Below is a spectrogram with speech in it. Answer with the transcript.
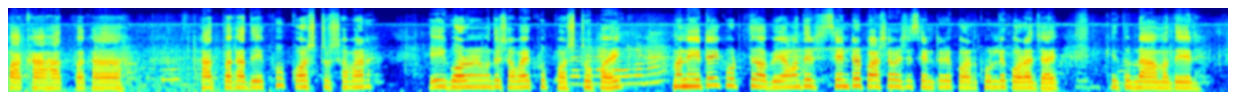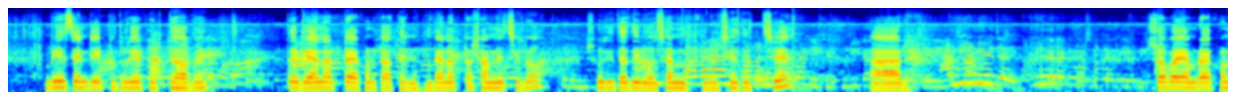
পাখা, হাত পাখা হাত পাখা দিয়ে খুব কষ্ট সবার। এই গরমের মধ্যে সবাই খুব কষ্ট পায়। মানে এটাই করতে হবে, আমাদের সেন্টার পাশাপাশি সেন্টারে কর- করলে করা যায়। কিন্তু না, আমাদের ভিএসএনডি একটু দূরেই করতে হবে। তো ব্যানারটা এখন কাতে ব্যানারটা সামনে ছিল। সুজিতাদি গোছান গুছিয়ে দিচ্ছে। আর সবাই আমরা এখন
